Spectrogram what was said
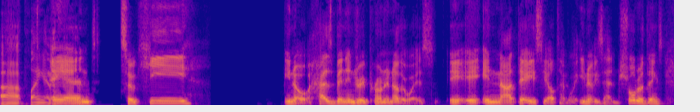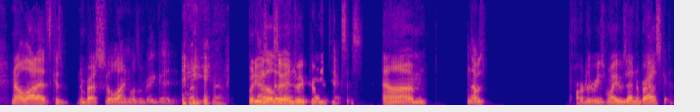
uh, playing at and so he you know has been injury prone in other ways in, in not the acl type of way you know he's had shoulder things now a lot of that's because nebraska's line wasn't very good No, no. but he was also injury prone in texas um and that was part of the reason why he was at nebraska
